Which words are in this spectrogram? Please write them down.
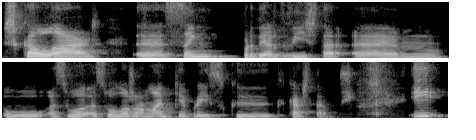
escalar uh, sem perder de vista um, o, a, sua, a sua loja online, que é para isso que, que cá estamos. E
